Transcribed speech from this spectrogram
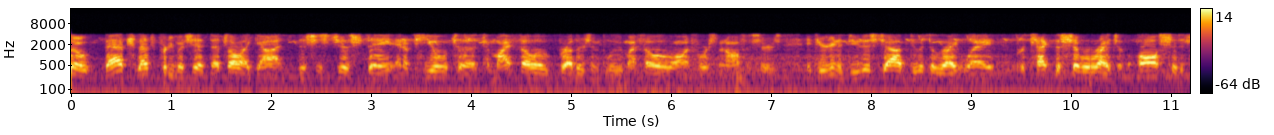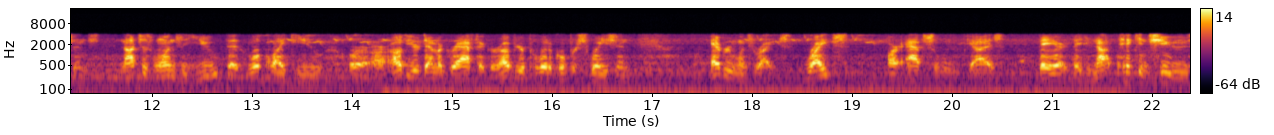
So that's that's pretty much it. That's all I got. This is just a, an appeal to, to my fellow brothers in blue, my fellow law enforcement officers. If you're going to do this job, do it the right way. Protect the civil rights of all citizens, not just ones that you that look like you or are of your demographic or of your political persuasion. Everyone's rights. Rights are absolute, guys. They are, they do not pick and choose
